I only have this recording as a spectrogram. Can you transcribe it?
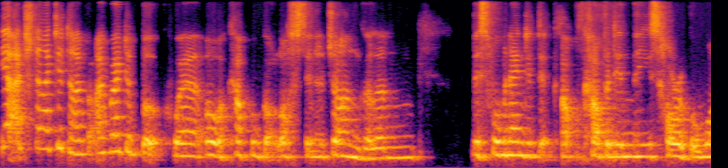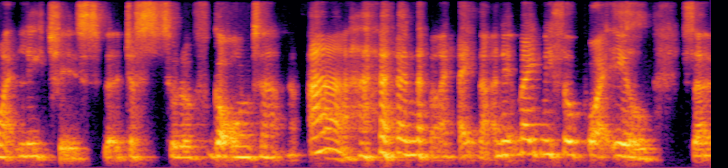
Yeah, actually, I did. I, I read a book where oh, a couple got lost in a jungle and this woman ended up covered in these horrible white leeches that just sort of got onto her. Ah, no, I hate that. And it made me feel quite ill. So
